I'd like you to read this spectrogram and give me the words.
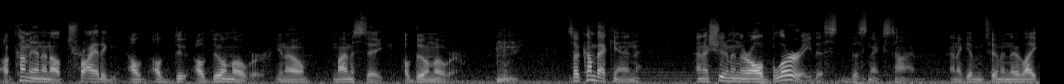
I'll come in and I'll try to I'll I'll do I'll do them over. You know, my mistake. I'll do them over." so I come back in, and I shoot them, and they're all blurry this this next time. And I give them to them, and they're like,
